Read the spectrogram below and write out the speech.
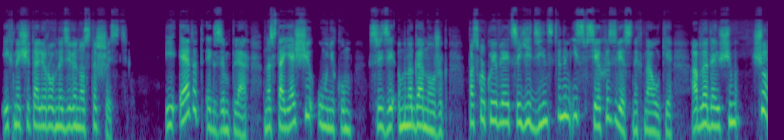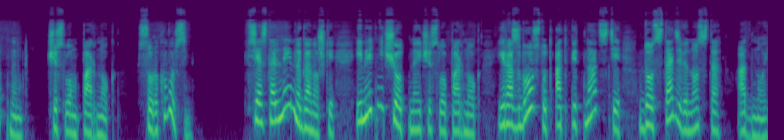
их насчитали ровно 96. И этот экземпляр — настоящий уникум среди многоножек, поскольку является единственным из всех известных науке, обладающим четным числом пар ног — 48. Все остальные многоножки имеют нечетное число пар ног, и разброс тут от 15 до 191.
